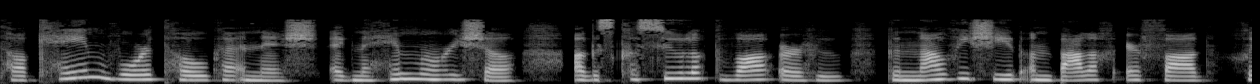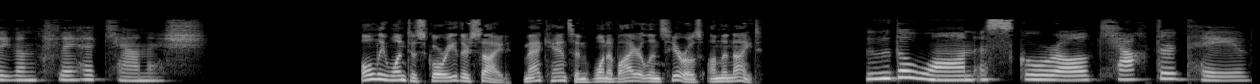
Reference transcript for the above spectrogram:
Tá céim mhór tógtha anois ag na himreoirí seo agus cosúlacht mhaith orthu go nalfaí siad an bealach ar fad chuig an cluiche ceannais. Only one to score either side, Mack Hansen one of Ireland's heroes on the night. A scóráil ceachtar taobh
